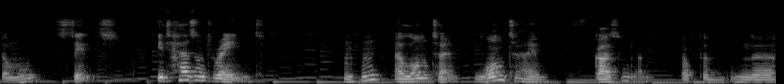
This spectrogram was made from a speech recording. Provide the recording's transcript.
Тому since. It hasn't rained. Угу. A long time. Long time вказує. Тобто е,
